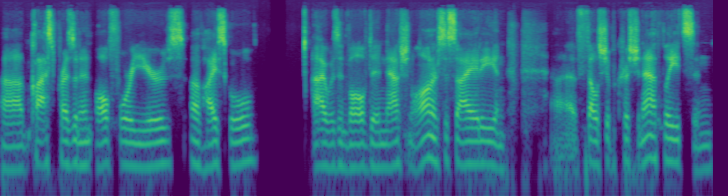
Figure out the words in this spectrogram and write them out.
uh, class president all four years of high school. I was involved in national honor society and uh, fellowship of christian athletes and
